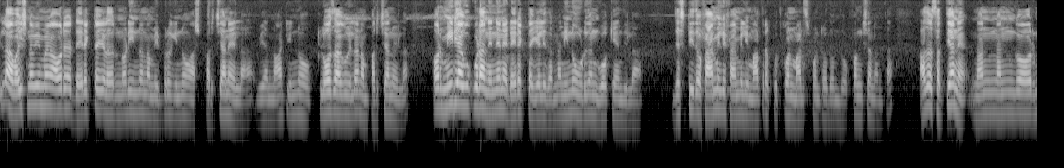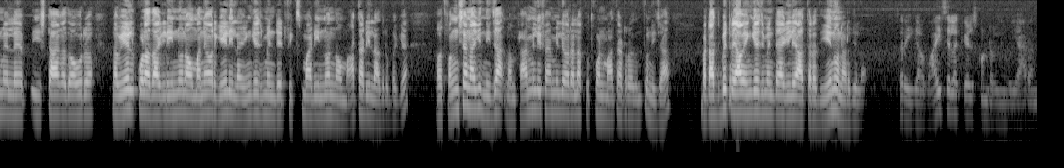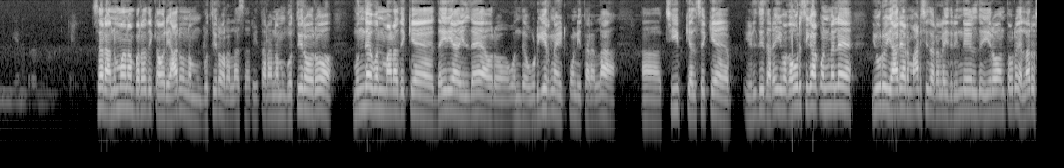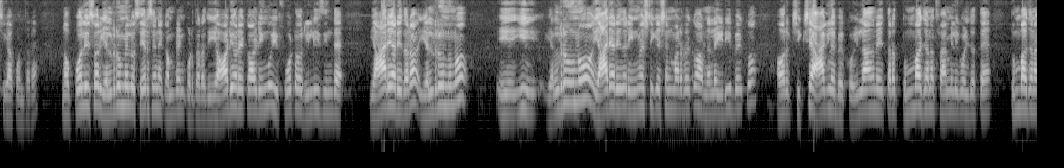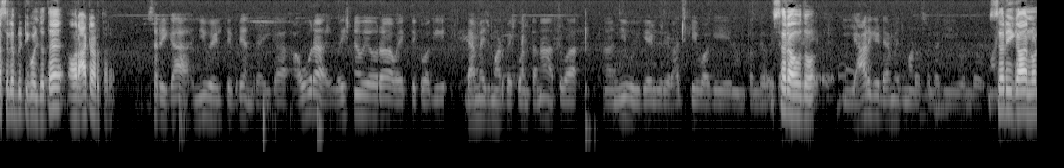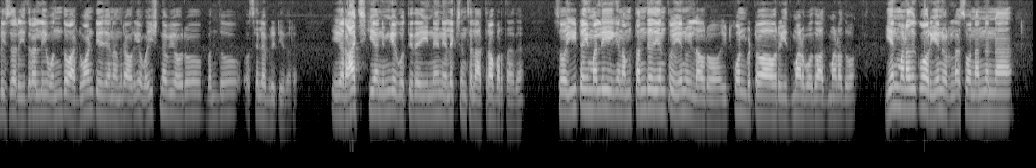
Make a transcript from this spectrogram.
ಇಲ್ಲ, ವೈಷ್ಣವಿ ಮೇಡಮ್ ಅವರೇ ಡೈರೆಕ್ಟಾಗಿ ಹೇಳಿದ್ರು. ನೋಡಿ, ಇನ್ನೂ ನಮ್ಮ ಇಬ್ರಿಗೆ ಇನ್ನೂ ಅಷ್ಟು ಪರಿಚಯನೇ ಇಲ್ಲ. ವಿ ಆರ್ ನಾಟ್ ಇನ್ನೂ ಕ್ಲೋಸ್ ಆಗೂ ಇಲ್ಲ ನಮ್ಮ ಪರಿಚಯನೂ ಇಲ್ಲ. ಅವ್ರ ಮೀಡಿಯಾಗೂ ಕೂಡ ನಿನ್ನೆನೇ ಡೈರೆಕ್ಟಾಗಿ ಹೇಳಿದ್ದಾರೆ ನಾನು ಇನ್ನೂ ಹುಡುಗನ್ಗೆ ಓಕೆ ಅಂದಿಲ್ಲ. ಜಸ್ಟ್ ಇದು ಫ್ಯಾಮಿಲಿ ಫ್ಯಾಮಿಲಿ ಮಾತ್ರ ಕುತ್ಕೊಂಡು ಮಾಡಿಸ್ಕೊಂಡಿರೋದೊಂದು ಫಂಕ್ಷನ್ ಅಂತ. ಅದು ಸತ್ಯನೇ. ನನ್ನ ನನಗೂ ಅವ್ರ ಮೇಲೆ ಇಷ್ಟ ಆಗೋದು. ಅವರು ನಾವು ಹೇಳ್ಕೊಳ್ಳೋದಾಗಲಿ ಇನ್ನೂ ನಾವು ಮನೆಯವ್ರಿಗೆ ಹೇಳಿಲ್ಲ. ಎಂಗೇಜ್ಮೆಂಟ್ ಡೇಟ್ ಫಿಕ್ಸ್ ಮಾಡಿ ಇನ್ನೊಂದು ನಾವು ಮಾತಾಡಿಲ್ಲ ಅದ್ರ ಬಗ್ಗೆ. ಅವತ್ತು ಫಂಕ್ಷನ್ ಆಗಿದ್ದು ನಿಜ. ನಮ್ಮ ಫ್ಯಾಮಿಲಿ ಫ್ಯಾಮಿಲಿ ಅವರೆಲ್ಲ ಕುತ್ಕೊಂಡು ಮಾತಾಡಿರೋದಂತೂ ನಿಜ. ಬಟ್ ಅದು ಬಿಟ್ಟರೆ ಯಾವ ಎಂಗೇಜ್ಮೆಂಟೇ ಆಗಲಿ, ಆ ಥರದ್ದು ಏನೂ ನಡೆದಿಲ್ಲ. ಸರ್, ಈಗ ವಾಯ್ಸ್ ಎಲ್ಲ ಕೇಳಿಸ್ಕೊಂಡ್ರಲ್ಲ ನೀವು, ಯಾರು, ನಿಮ್ಗೆ ಏನಾದ್ರು ಅನುಮಾನ ಸರ್? ಅನುಮಾನ ಬರೋದಕ್ಕೆ ಅವ್ರು ಯಾರು ನಮ್ಗೆ ಗೊತ್ತಿರೋರಲ್ಲ ಸರ್. ಈ ಥರ ನಮ್ಗೆ ಗೊತ್ತಿರೋರು ಮುಂದೆ ಒಂದು ಮಾಡೋದಕ್ಕೆ ಧೈರ್ಯ ಇಲ್ಲದೆ ಅವರು ಒಂದು ಹುಡುಗಿರನ್ನ ಇಟ್ಕೊಂಡು ಈ ಥರ ಚೀಪ್ ಕೆಲಸಕ್ಕೆ ಇಳ್ದಿದ್ದಾರೆ. ಇವಾಗ ಅವ್ರು ಸಿಗಾಕೊಂಡ್ಮೇಲೆ ಇವರು ಯಾರ್ಯಾರು ಮಾಡಿಸಿದಾರಲ್ಲ ಹಿಂದೆ ಇಲ್ದೆ ಇರೋ ಅಂಥವ್ರು ಎಲ್ಲರೂ ಸಿಗಾಕೊಂತಾರೆ. ನಾವು ಪೊಲೀಸವ್ರು ಎಲ್ಲರ ಮೇಲೂ ಸೇರ್ಸೇನೆ ಕಂಪ್ಲೇಂಟ್ ಕೊಡ್ತಾರೆ. ಅದು ಈ ಆಡಿಯೋ ರೆಕಾರ್ಡಿಂಗು, ಈ ಫೋಟೋ ರಿಲೀಸ್ ಹಿಂದೆ ಯಾರ್ಯಾರು ಇದ್ದಾರೋ ಎಲ್ರೂ ಈ ಈ ಎಲ್ಲರೂ ಯಾರ್ಯಾರು ಇದ್ದಾರೆ ಇನ್ವೆಸ್ಟಿಗೇಷನ್ ಮಾಡಬೇಕು ಅವ್ರನ್ನೆಲ್ಲ ಹಿಡಿಬೇಕು. ಅವ್ರಿಗೆ ಶಿಕ್ಷೆ ಆಗಲೇಬೇಕು. ಇಲ್ಲಾಂದರೆ ಈ ಥರ ತುಂಬ ಜನ ಫ್ಯಾಮಿಲಿಗಳ ಜೊತೆ ತುಂಬ ಜನ ಸೆಲೆಬ್ರಿಟಿಗಳ ಜೊತೆ ಅವ್ರು ಆಟ ಆಡ್ತಾರೆ. ಸರ್ ಈಗ ನೀವು ಹೇಳ್ತಿದ್ರಿ ಅಂದರೆ ಈಗ ಅವರ ವೈಷ್ಣವಿ ಅವರ ವೈಯಕ್ತಿಕವಾಗಿ ಡ್ಯಾಮೇಜ್ ಮಾಡಬೇಕು ಅಂತನ? ಅಥವಾ ನೀವು ಈಗ ಹೇಳಿದ್ರಿ ರಾಜಕೀಯವಾಗಿ ನಮ್ಮ ತಂದೆ ಸರ್, ಹೌದು. ಯಾರಿಗೆ ಡ್ಯಾಮೇಜ್ ಮಾಡೋ ಸಲುವಾಗಿ ಒಂದು ಸರ್ ಈಗ ನೋಡಿ ಸರ್ ಇದರಲ್ಲಿ ಒಂದು ಅಡ್ವಾಂಟೇಜ್ ಏನಂದರೆ ಅವ್ರಿಗೆ ವೈಷ್ಣವಿ ಅವರು ಬಂದು ಸೆಲೆಬ್ರಿಟಿ ಇದ್ದಾರೆ ಈಗ ರಾಜಕೀಯ ನಿಮಗೆ ಗೊತ್ತಿದೆ ಇನ್ನೇನು ಎಲೆಕ್ಷನ್ಸ್ ಎಲ್ಲ ಹತ್ರ ಬರ್ತಾ ಇದೆ. ಸೊ ಈ ಟೈಮಲ್ಲಿ ಈಗ ನಮ್ಮ ತಂದೆದಂತೂ ಏನೂ ಇಲ್ಲ ಅವರು. ಇಟ್ಕೊಂಡ್ಬಿಟ್ಟು ಅವ್ರು ಇದು ಮಾಡ್ಬೋದು, ಅದು ಮಾಡೋದು. ಏನು ಮಾಡೋದಕ್ಕೂ ಅವ್ರು ಏನೂ ಇರಲ್ಲ ಸೊ ನನ್ನನ್ನು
